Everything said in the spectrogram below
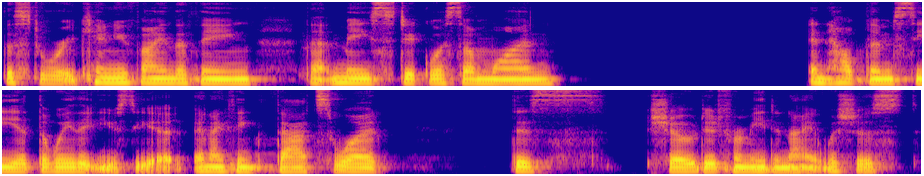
the story? Can you find the thing that may stick with someone and help them see it the way that you see it? And I think that's what this show did for me tonight was just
